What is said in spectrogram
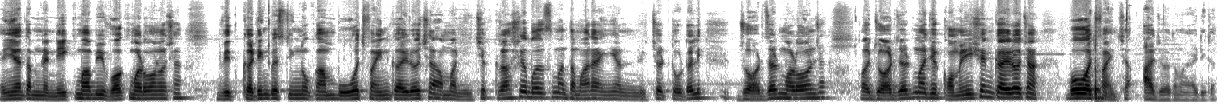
અહીંયા તમને નેકમાં બી વર્ક મળવાનો છે. વિથ કટિંગ પેસ્ટિંગનું કામ બહુ જ ફાઇન કર્યો છે. આમાં નીચે ક્રશેબલ્સમાં તમારે અહીંયા નીચે ટોટલી જોર્જટ મળવાનું છે. જોર્જટમાં જે કોમ્બિનેશન કર્યો છે, બહુ જ ફાઇન છે. આ જો તમે આર્ટિકલ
